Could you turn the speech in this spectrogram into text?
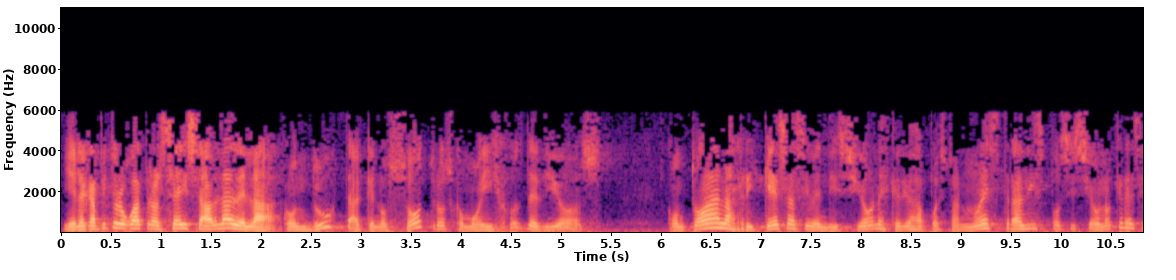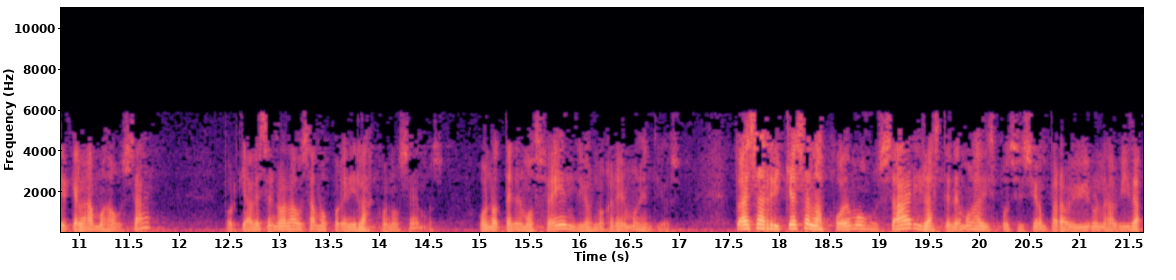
Y en el capítulo 4 al 6 habla de la conducta que nosotros como hijos de Dios, con todas las riquezas y bendiciones que Dios ha puesto a nuestra disposición, no quiere decir que las vamos a usar, porque a veces no las usamos porque ni las conocemos, o no tenemos fe en Dios, no creemos en Dios. Todas esas riquezas las podemos usar y las tenemos a disposición para vivir una vida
